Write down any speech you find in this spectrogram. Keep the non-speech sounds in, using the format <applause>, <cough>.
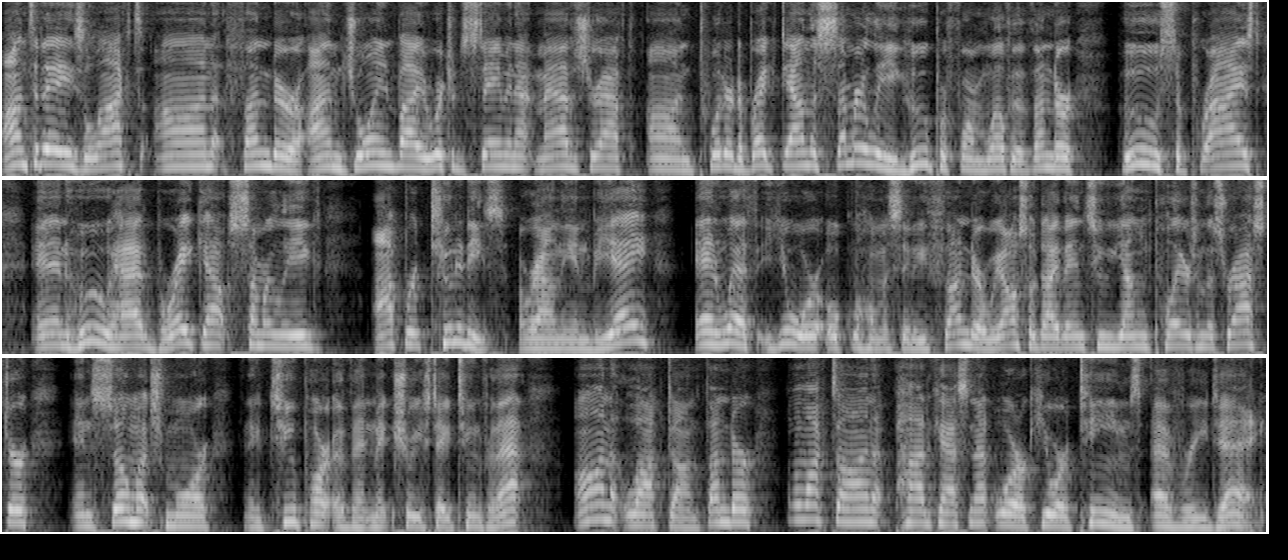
On today's Locked On Thunder, I'm joined by Richard Stayman at Mavs Draft on Twitter to break down the Summer League, who performed well for the Thunder, who surprised, and who had breakout Summer League opportunities around the NBA and with your Oklahoma City Thunder. We also dive into young players on this roster and so much more in a two part event. Make sure you stay tuned for that on Locked On Thunder on the Locked On Podcast Network, your teams every day.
